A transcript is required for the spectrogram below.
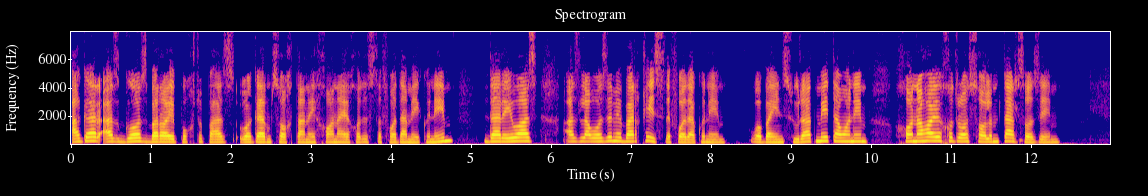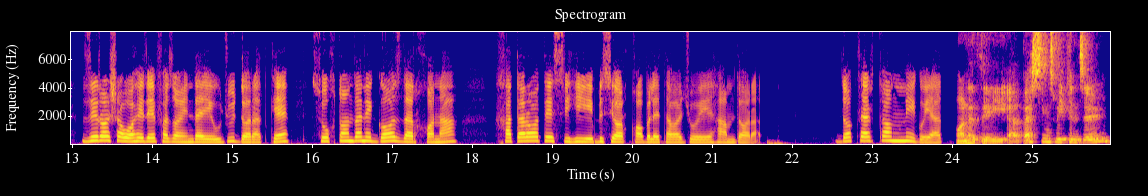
اگر از گاز برای پخت و پز و گرم ساختن خانه خود استفاده می کنیم در عوض از لوازم برقی استفاده کنیم و به این صورت می توانیم خانه های خود را سالمتر سازیم. زیرا شواهد فزاینده وجود دارد که سوختاندن گاز در خانه خطرات صحی بسیار قابل توجه هم دارد. دکتر تانگ می گوید One of the uh, best things we can do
